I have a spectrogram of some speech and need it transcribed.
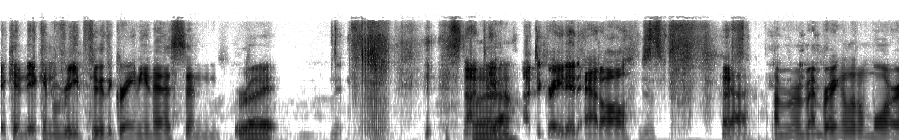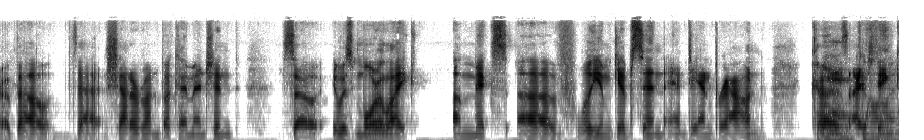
It can it can read through the graininess and right it's not Oh, de- yeah. not degraded at all. Just yeah. I'm remembering a little more about that Shadowrun book I mentioned. So it was more like a mix of William Gibson and Dan Brown, because Oh, I God. think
